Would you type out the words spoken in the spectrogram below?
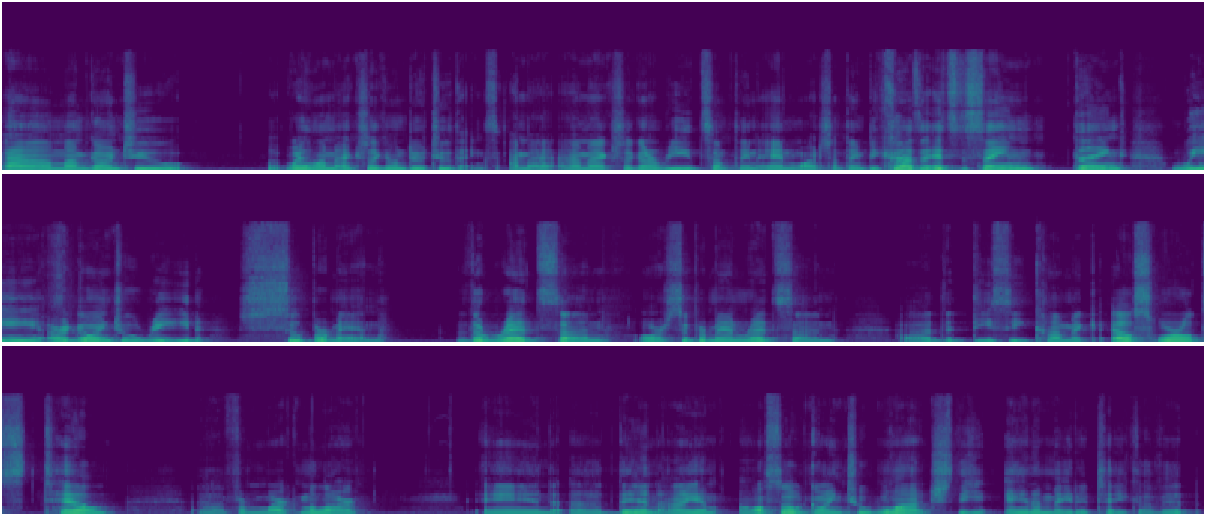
um, I'm going to well, I'm actually going to do two things. I'm I'm actually going to read something and watch something because it's the same thing. We are going to read Superman, the Red Sun, or Superman Red Sun, uh, the DC comic Elseworlds tale uh, from Mark Millar. And uh, then I am also going to watch the animated take of it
